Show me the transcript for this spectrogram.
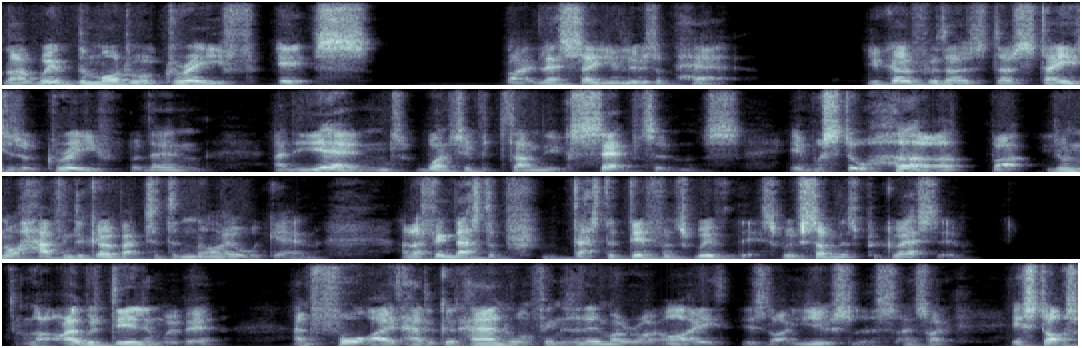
Like with the model of grief, it's like let's say you lose a pet, you go through those those stages of grief, but then at the end, once you've done the acceptance, it will still hurt, but you're not having to go back to denial again. And I think that's the that's the difference with this, with something that's progressive. Like I was dealing with it and thought I'd had a good handle on things, and then my right eye is like useless, and it's like it starts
